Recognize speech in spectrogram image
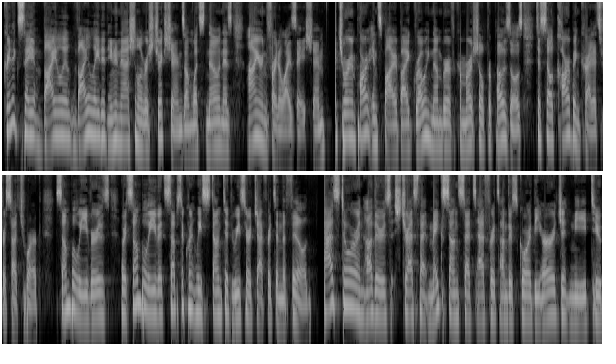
Critics say it viola- violated international restrictions on what's known as iron fertilization, which were in part inspired by a growing number of commercial proposals to sell carbon credits for such work. Some believers, or some believe it subsequently stunted research efforts in the field. Pastor and others stress that Make Sunset's efforts underscore the urgent need to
